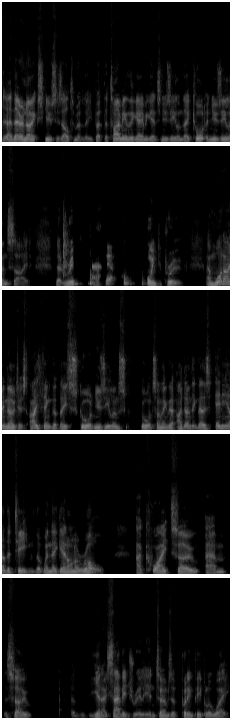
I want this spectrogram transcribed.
Uh, there are no excuses ultimately, but the timing of the game against New Zealand, they caught a New Zealand side that really yeah. point to prove. And what I noticed, I think that they scored, New Zealand scored something that I don't think there's any other team that when they get on a roll are quite so um, so you know savage really in terms of putting people away.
